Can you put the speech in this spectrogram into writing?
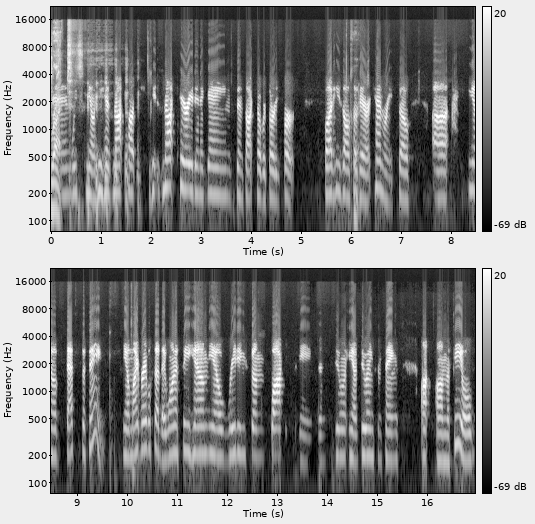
right. and we, you know, he has not touched, he's not carried in a game since October 31st, but he's also Correct. Derrick Henry. So, uh, you know, that's the thing. You know, Mike Vrabel said they want to see him, you know, reading some blocking schemes and doing, you know, doing some things on, on the field.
